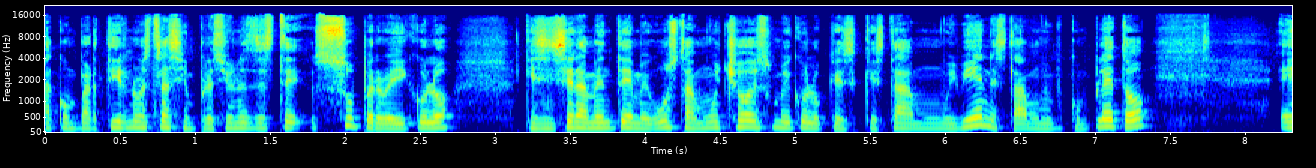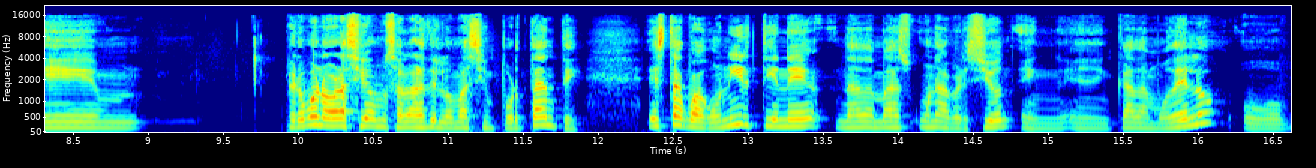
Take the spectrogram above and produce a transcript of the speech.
a compartir nuestras impresiones de este super vehículo que sinceramente me gusta mucho. Es un vehículo que, está muy bien, está muy completo. Em, pero bueno, ahora sí vamos a hablar de lo más importante. Esta Wagonir tiene nada más una versión en, cada modelo, o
